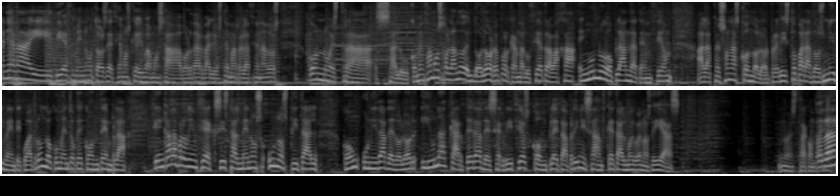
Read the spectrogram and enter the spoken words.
Mañana y 10 minutos decíamos que hoy vamos a abordar varios temas relacionados con nuestra salud. Comenzamos hablando del dolor porque Andalucía trabaja en un nuevo plan de atención a las personas con dolor previsto para 2024, un documento que contempla que en cada provincia exista al menos un hospital con unidad de dolor y una cartera de servicios completa. Primi Sanz, ¿qué tal? Muy buenos días nuestra compañera.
